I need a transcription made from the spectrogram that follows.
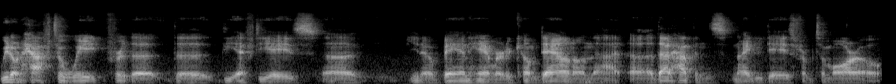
we don't have to wait for the the the FDA's uh, you know ban hammer to come down on that. Uh, that happens 90 days from tomorrow.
